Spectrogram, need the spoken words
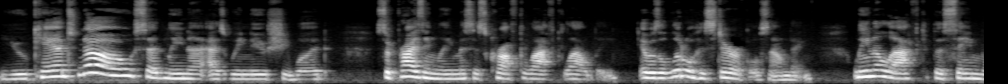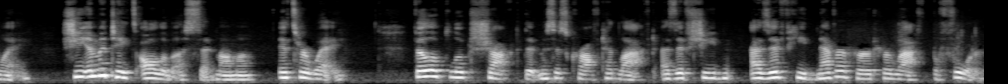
You can't know, said Lena, as we knew she would. Surprisingly, Mrs. Croft laughed loudly. It was a little hysterical sounding. Lena laughed the same way. She imitates all of us, said Mamma. It's her way. Phillip looked shocked that Mrs. Croft had laughed, as if she'd as if he'd never heard her laugh before.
